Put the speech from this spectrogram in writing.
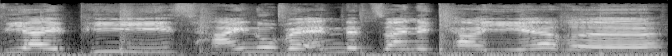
VIPs, Heino beendet seine Karriere.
